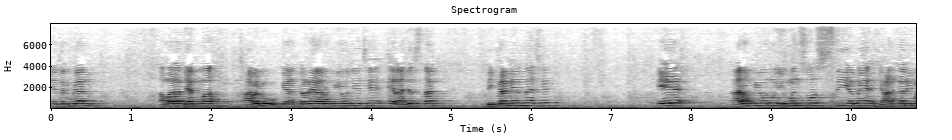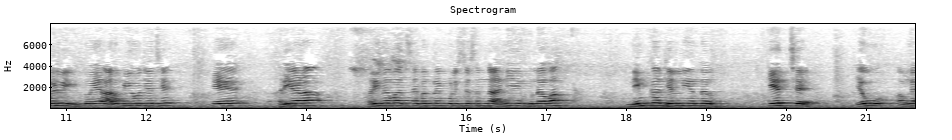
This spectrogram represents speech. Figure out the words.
એ દરમિયાન અમારા ધ્યાનમાં આવેલું કે આ ત્રણેય આરોપીઓ જે છે એ રાજસ્થાન બિકાનેરના છે. એ આરોપીઓનું હ્યુમન સોર્સથી અમે જાણકારી મેળવી તો એ આરોપીઓ જે છે એ Haryana Faridabad cyber crime police સ્ટેશનના અન્ય એક ગુનામાં નિમકા જેલની અંદર કેદ છે, એવું અમને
